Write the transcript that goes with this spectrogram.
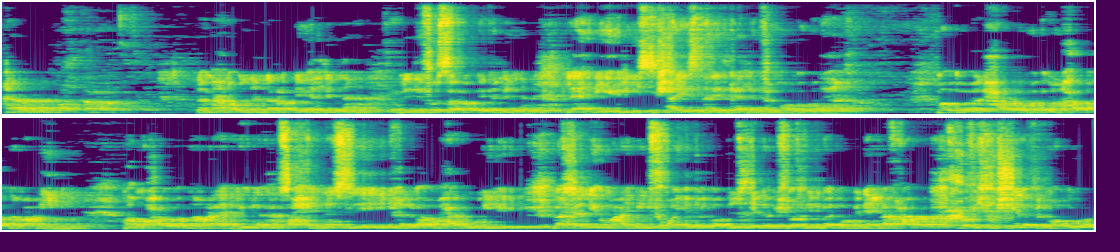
ها؟ لما إحنا قلنا إن الرب يكلمنا وندي فرصة للرب يكلمنا لأن إبليس مش عايزنا نتكلم في الموضوع ده. موضوع الحرب وما كمان حرباتنا مع مين؟ ما هو حرباتنا معاه يقول لك هتصحي الناس ليه؟ خلوهم يحاربوني ليه؟ ما خليهم عايمين في مية البطيخ كده مش واخدين بالهم إن إحنا في حرب ومفيش مشكلة في الموضوع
